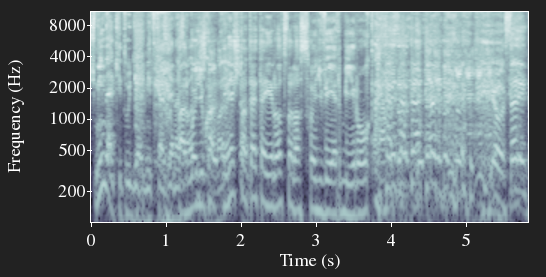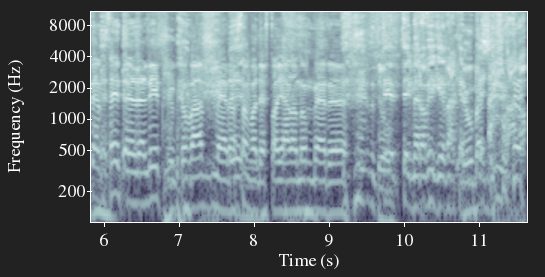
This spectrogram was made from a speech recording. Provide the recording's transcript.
és mindenki tudja, hogy mit kezdjen ezzel a a lista tetején ott van az, hogy vérbírók. Jó, szerintem, szerintem lépjünk tovább, mert a szabad ezt ajánlanom, mert... Jó. Mert a végén rákerülünk egy hívára.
